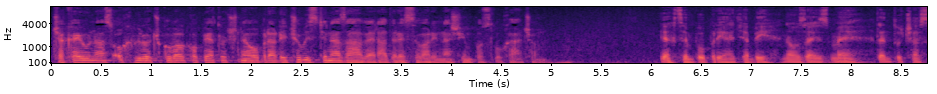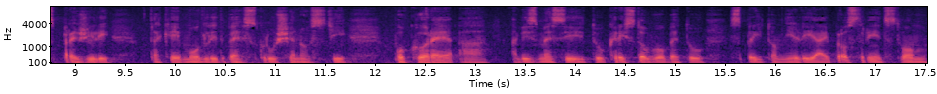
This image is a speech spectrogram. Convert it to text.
Čakajú nás o chvíľočku veľkopiatočné obrady. Čo by ste na záver adresovali našim poslucháčom? Ja chcem popriať, aby naozaj sme tento čas prežili v takej modlitbe skrúšenosti, pokore a aby sme si tú Kristovú obetu sprítomnili aj prostredníctvom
